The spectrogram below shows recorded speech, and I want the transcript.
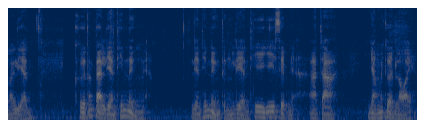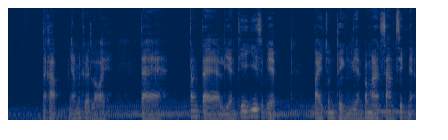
100 เหรียญคือตั้งแต่เหรียญที่1เนี่ยเหรียญที่ 1 ถึงเหรียญที่ 20เนี่ยอาจจะยังไม่เกิดรอยนะครับ ยังไม่เกิดรอย แต่ตั้งแต่เหรียญที่ 21 ไปจนถึงเหรียญประมาณ 30เนี่ย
